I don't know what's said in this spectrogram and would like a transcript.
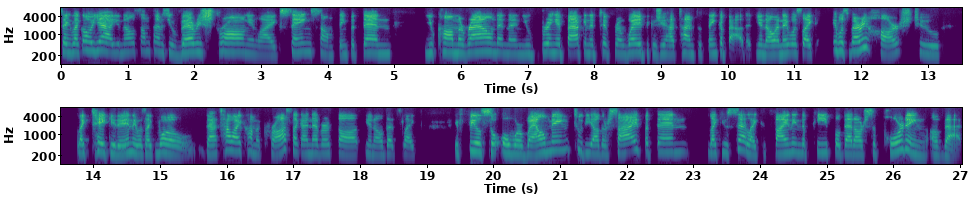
saying like oh yeah you know sometimes you're very strong in like saying something but then you come around and then you bring it back in a different way because you had time to think about it you know? And it was like it was very harsh to like take it in. It was like whoa that's how i come across. Like i never thought you know that's like it feels so overwhelming to the other side. But then like you said like finding the people that are supporting of that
